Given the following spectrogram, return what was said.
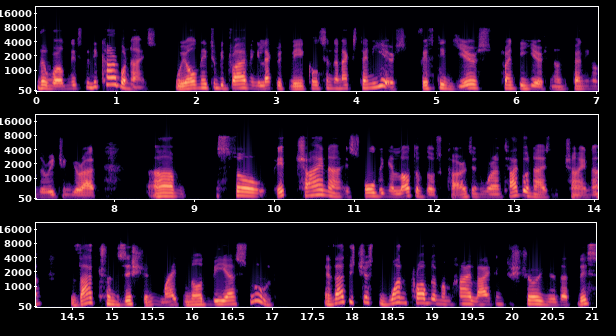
the world needs to decarbonize. We all need to be driving electric vehicles in the next 10 years, 15 years, 20 years, you know, depending on the region you're at. Um, so if China is holding a lot of those cards and we're antagonizing China, that transition might not be as smooth. And that is just one problem I'm highlighting to show you that this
